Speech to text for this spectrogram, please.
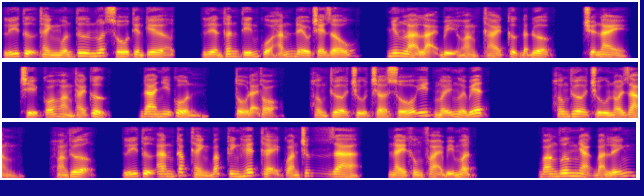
Lý tự thành muốn tư nuốt số tiền kia, liền thân tín của hắn đều che giấu, nhưng là lại bị Hoàng Thái cực đạt được, chuyện này, chỉ có Hoàng Thái Cực, Đa Nhĩ Cổn, Tổ Đại Thọ, Hồng Thừa Chủ chờ số ít mấy người biết. Hồng Thừa Chủ nói rằng, Hoàng thượng, Lý Tự An cấp thành Bắc Kinh hết thệ quan chức ra, này không phải bí mật. Bằng vương nhạc bản lĩnh,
